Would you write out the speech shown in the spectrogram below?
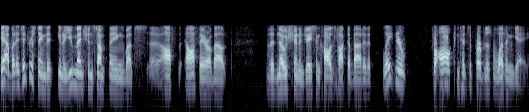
yeah, but it's interesting that you know you mentioned something about uh, off off air about the notion, and Jason Collins talked about it. That Laettner, for all intents and purposes, wasn't gay,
